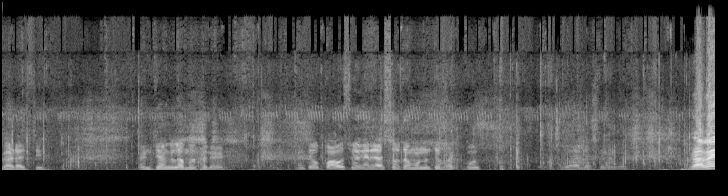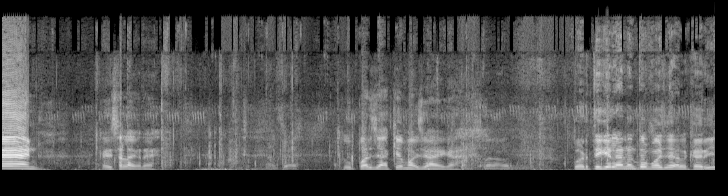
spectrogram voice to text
गडाची. आणि जंगलामधून आहे. आणि तेव्हा पाऊस वगैरे जास्त होता म्हणून ते भटकून झालं सगळं. प्रवीण कैसा लग रहा है? ऊपर जाके मजा आएगा. वरती गेल्यानंतर मजा येईल खरी.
